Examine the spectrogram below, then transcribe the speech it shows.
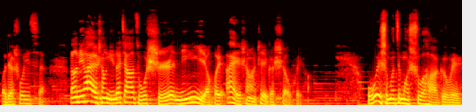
我再说一次：当您爱上您的家族时，您也会爱上这个社会啊！我为什么这么说哈，各位？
